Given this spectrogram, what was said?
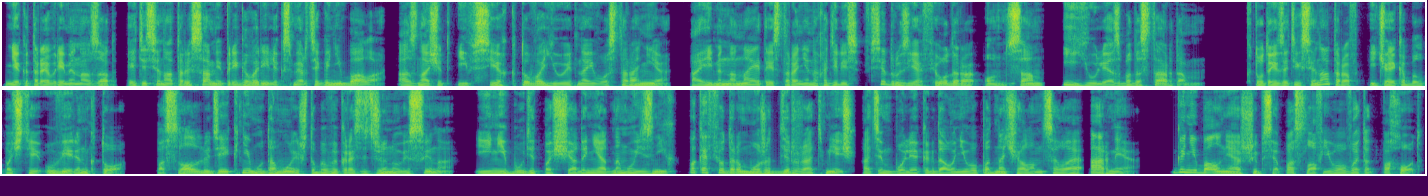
Некоторое время назад эти сенаторы сами приговорили к смерти Ганнибала, а значит и всех, кто воюет на его стороне. А именно на этой стороне находились все друзья Федора, он сам и Юлия с Бодостартом. Кто-то из этих сенаторов, и Чайка был почти уверен кто, послал людей к нему домой, чтобы выкрасть жену и сына. И не будет пощады ни одному из них, пока Федор может держать меч, а тем более, когда у него под началом целая армия. Ганнибал не ошибся, послав его в этот поход.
